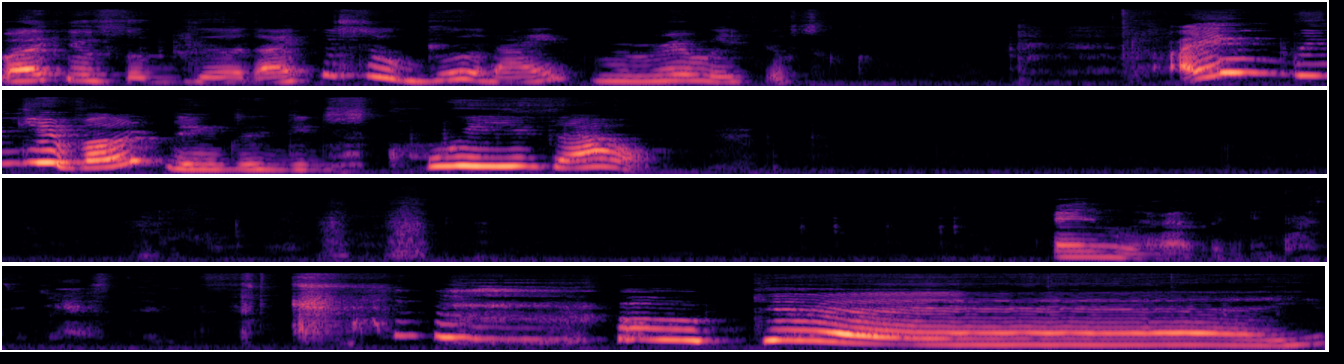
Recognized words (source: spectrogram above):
I feel so good. I feel so good. I really feel so. good. I am thinking of other things I can squeeze out. I don't have any more suggestions. okay.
